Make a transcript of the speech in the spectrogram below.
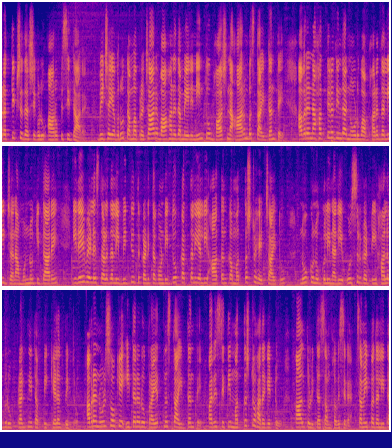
ಪ್ರತ್ಯಕ್ಷದರ್ಶಿಗಳು ಆರೋಪಿಸಿದ್ದಾರೆ. ವಿಜಯ್ ಅವರು ತಮ್ಮ ಪ್ರಚಾರ ವಾಹನದ ಮೇಲೆ ನಿಂತು ಭಾಷಣ ಆರಂಭಿಸ್ತಾ ಇದ್ದಂತೆ ಅವರನ್ನ ಹತ್ತಿರದಿಂದ ನೋಡುವ ಭರದಲ್ಲಿ ಜನ ಮುನ್ನುಗ್ಗಿದ್ದಾರೆ. ಇದೇ ವೇಳೆ ಸ್ಥಳದಲ್ಲಿ ವಿದ್ಯುತ್ ಕಡಿತಗೊಂಡಿದ್ದು ಕತ್ತಲೆಯಲ್ಲಿ ಆತಂಕ ಮತ್ತಷ್ಟು ಹೆಚ್ಚಾಯಿತು. ನೂಕುನುಗ್ಗುಲಿನಲ್ಲಿ ಉಸಿರುಗಟ್ಟಿ ಹಲವರು ಪ್ರಜ್ಞೆ ತಪ್ಪಿ ಕೆಳಗ್ ಬಿದ್ರು. ಅವರನ್ನು ಉಳಿಸೋಕೆ ಇತರರು ಪ್ರಯತ್ನಿಸ್ತಾ ಇದ್ದಂತೆ ಪರಿಸ್ಥಿತಿ ಮತ್ತಷ್ಟು ಹದಗೆಟ್ಟು ಕಾಲ್ತುಳಿತ ಸಂಭವಿಸಿದೆ. ಸಮೀಪದಲ್ಲಿದ್ದ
